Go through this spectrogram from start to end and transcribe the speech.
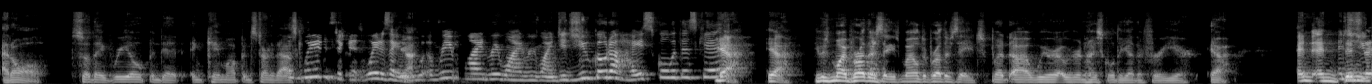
at all. So they reopened it and came up and started asking. Wait a second. Wait a second. Yeah. Rewind, rewind, rewind. Did you go to high school with this kid? Yeah, yeah. He was my brother's age, my older brother's age, but uh, we were we were in high school together for a year. Yeah, and and, and did you,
